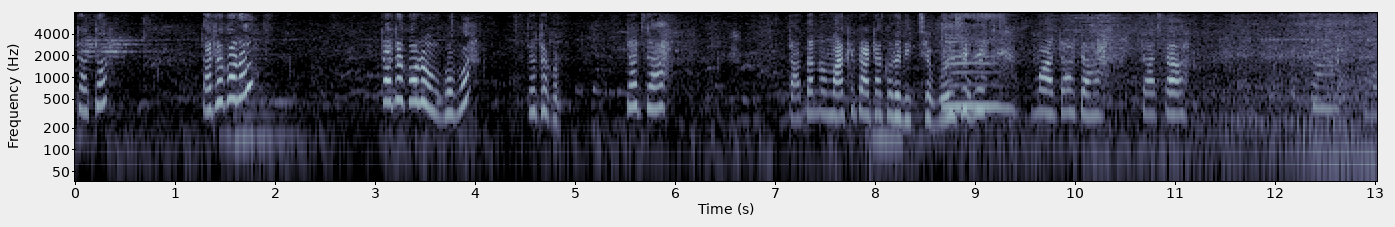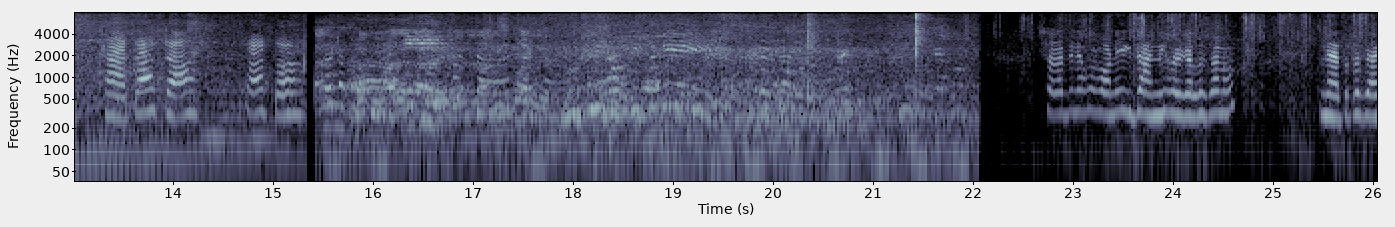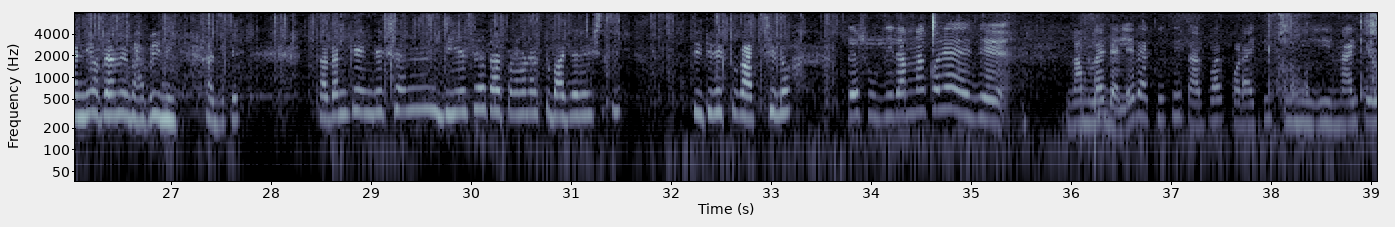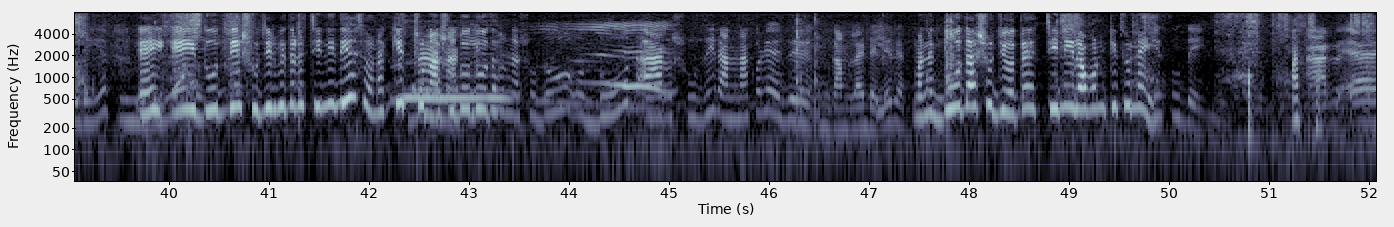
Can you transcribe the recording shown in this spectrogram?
টাটা টাটা করো টাটা করো বাবা টাটা করো টাটা। টাটা না মাকে টাটা করে দিচ্ছে বলছে যে মা টাটা টাটা। হ্যাঁ টাটা টাটা সারাদিন আমার অনেক জার্নি হয়ে গেল, জানো? মানে এতটা জার্নি হবে আমি ভাবিনি আজকে। দাদানকে ইঞ্জেকশন দিয়েছে, তারপর আমরা একটু বাজারে এসেছি। তিথির একটু কাজ ছিল। সুজি রান্না করে এই যে গামলায় ডালে রাখেছি তারপর কড়াইতে চিনি নারকেল দিয়ে চিনি এই এই দুধ দিয়ে সুজির ভিতরে চিনি দিয়েছ না কিচ্ছু না? শুধু দুধ? না শুধু দুধ আর সুজি রান্না করে এই যে গামলায় ডালে রাখি মানে দুধ আর সুজি ওতে চিনি লবণ কিছু নেই? কিছু দেইনি। আচ্ছা। আর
